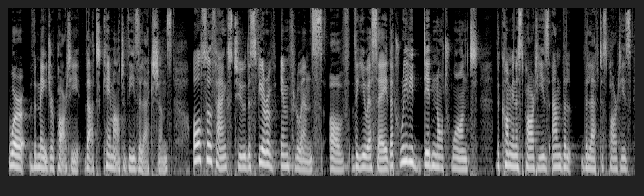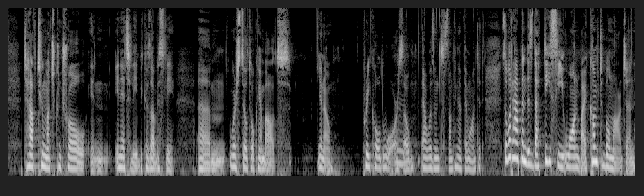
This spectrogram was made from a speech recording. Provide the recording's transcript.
were the major party that came out of these elections. Also, thanks to the sphere of influence of the USA that really did not want the communist parties and the, the leftist parties to have too much control in, in Italy, because obviously um, we're still talking about, you know, pre Cold War, so that wasn't something that they wanted. So, what happened is that DC won by a comfortable margin.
